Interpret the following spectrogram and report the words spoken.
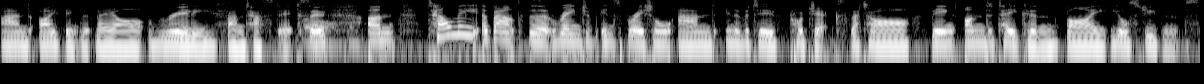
and I think that they are really fantastic. So, Oh, thank um, tell me about the range of inspirational and innovative projects that are being undertaken by your students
